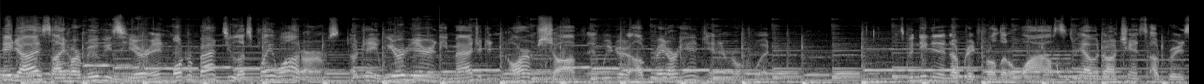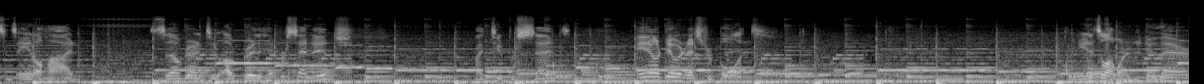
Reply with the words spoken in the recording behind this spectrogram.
Hey guys, I Heart Movies here, and welcome back to Let's Play Wild Arms. Okay, we are here in the Magic and Arms shop, and we're gonna upgrade our hand cannon real quick. It's been needing an upgrade for a little while, since we haven't got a chance to upgrade it since Adlehyde. So I'm going to upgrade the hit percentage by 2%, and I'll do an extra bullet. Okay, that's all I wanted to do there.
